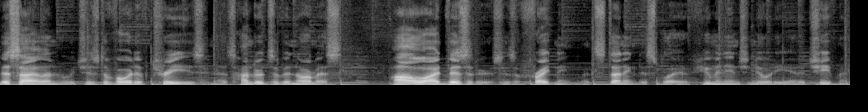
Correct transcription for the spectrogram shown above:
This island, which is devoid of trees and has hundreds of enormous, hollow-eyed visitors, is a frightening but stunning display of human ingenuity and achievement.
